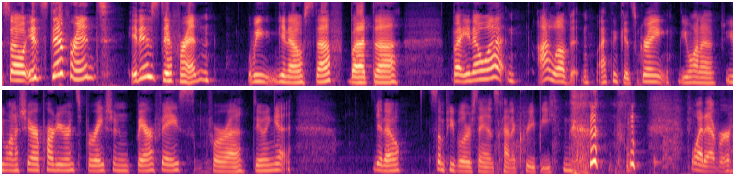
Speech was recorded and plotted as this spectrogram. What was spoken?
so it's different. It is different. We, you know, stuff, but uh but you know what? I love it. I think it's great. You want to you want to share a part of your inspiration bareface for uh doing it? You know, some people are saying it's kind of creepy. Whatever.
